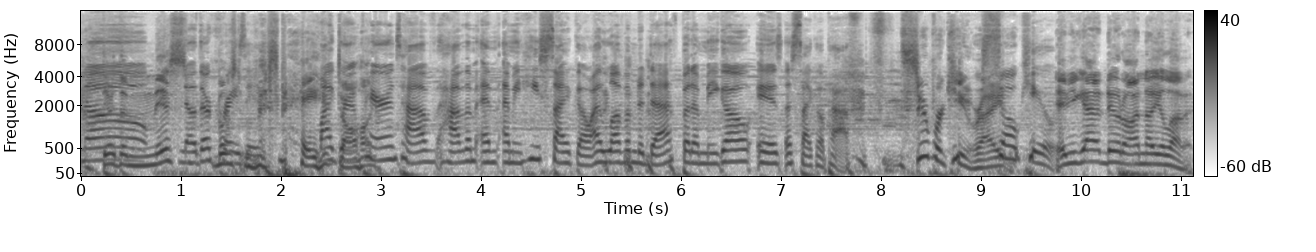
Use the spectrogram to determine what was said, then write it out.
No, They're the mis No, they're most crazy. misbehaved My dog. grandparents have have them, and I mean, he's psycho. I love him to death, but Amigo is a psychopath. Super cute, right? So cute. If you got to do it, I know you love it.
